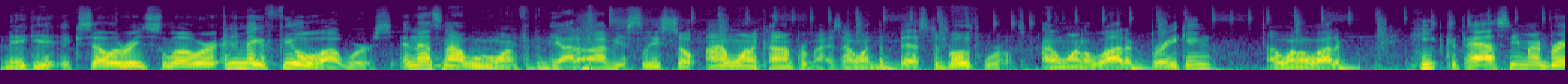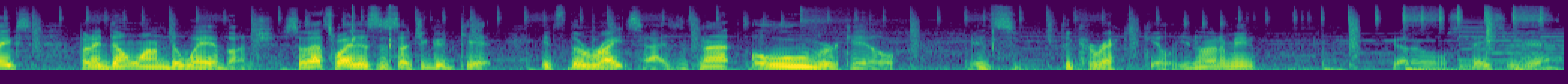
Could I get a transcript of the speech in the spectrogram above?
make it accelerate slower, and make it feel a lot worse. And that's not what we want for the Miata, obviously. So I want to compromise. I want the best of both worlds. I want a lot of braking. I want a lot of heat capacity in my brakes, but I don't want them to weigh a bunch. So that's why this is such a good kit. It's the right size. It's not overkill. It's the correct kill. You know what I mean? Got our little spacer here.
